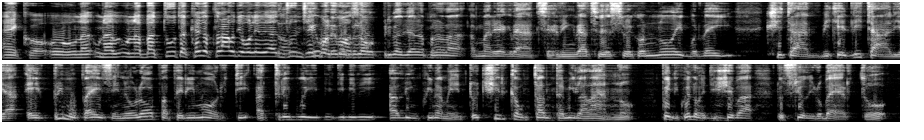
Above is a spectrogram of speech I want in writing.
Ecco, una, una, una, battuta, credo Claudio voleva aggiungere no, io qualcosa. Volevo però, prima di dare la parola a Maria Grazia, che ringrazio di essere con noi, vorrei citarvi che l'Italia è il primo paese in Europa per i morti attribuibili all'inquinamento, circa 80.000 l'anno. Quindi quello che diceva lo zio di Roberto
